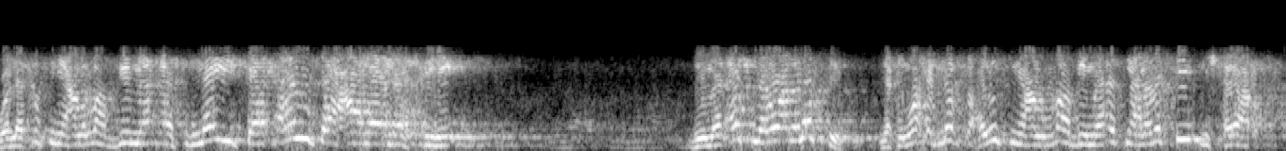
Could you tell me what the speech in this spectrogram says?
ولا تثني على الله بما أثنيت أنت على نفسه. بما أثنى هو على نفسه لكن واحد نفسه هيثني على الله بما أثني على نفسه مش هيعرف.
